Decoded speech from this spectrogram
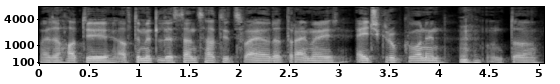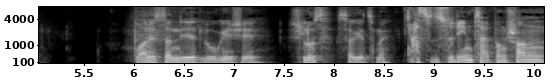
Weil da hatte ich, auf der Mitteldistanz hatte ich zwei oder dreimal Age Group gewonnen mhm. und da war das dann die logische Schluss, sag ich jetzt mal. Hast du zu dem Zeitpunkt schon,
